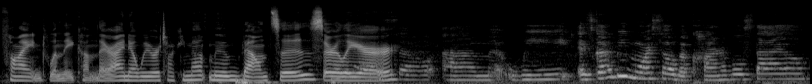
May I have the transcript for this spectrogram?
find when they come there? I know we were talking about moon bounces earlier. Yeah, so um, we it's gonna be more so of a carnival style.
